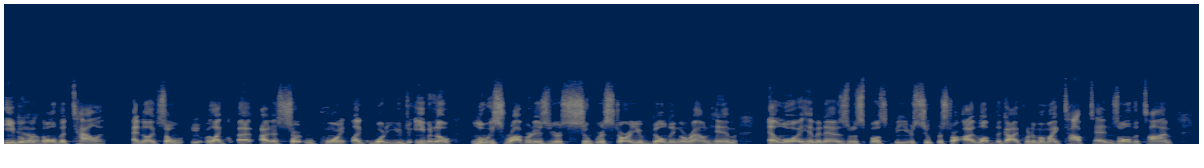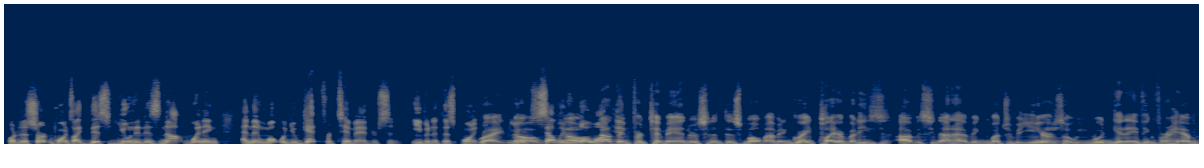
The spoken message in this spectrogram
even yeah. with all the talent. And like so, like at, at, a certain point, like what do you do? Even though Luis Robert is your superstar, you're building around him. Eloy Jimenez was supposed to be your superstar. I love the guy, put him in my top tens all the time. But at a certain point, it's like this unit is not winning. And then what would you get for Tim Anderson? Even at this point, right? You're no, selling no, low on nothing him. for Tim Anderson at this moment. I mean, great player, but he's obviously not having much of a year, mm. so you wouldn't get anything for him.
